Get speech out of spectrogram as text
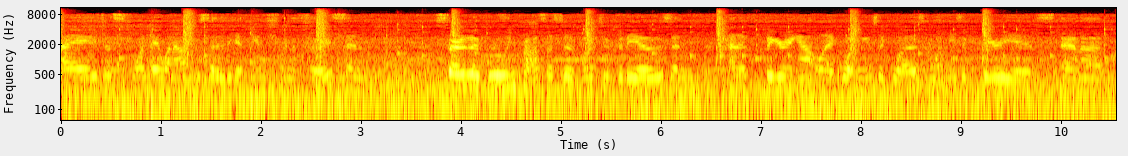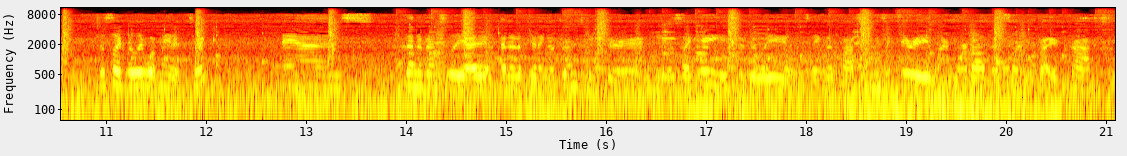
I just one day went out and decided to get the instrument of choice and started a grueling process of YouTube videos and kind of figuring out like what music was and what music theory is and um, just like really what made it tick. And then eventually I ended up getting a drum teacher and he was like, hey, you should really take a class on music theory, learn more about this, learn more about your craft.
